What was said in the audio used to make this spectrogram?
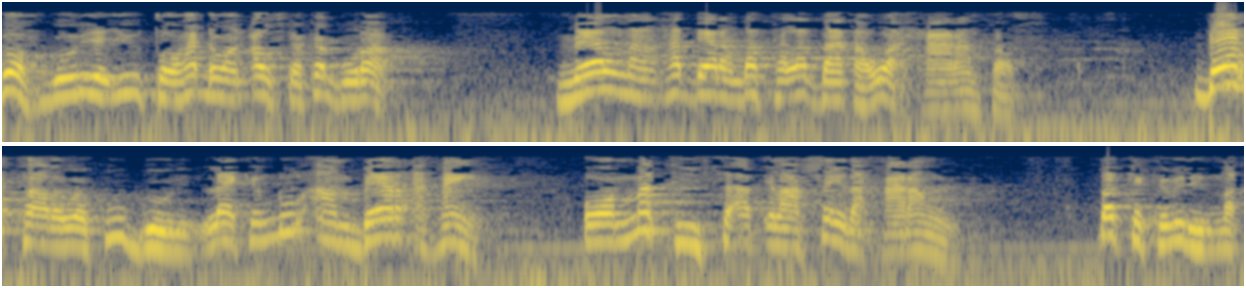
goof gooniya iyo too hadhowaan cawska ka guraa meelna hadeeran dadka la daaqa waa xaaraan taas beertaada waa kuu gooni laakiin dhul aan beer ahayn oo naqiisa aad ilaashayda xaaraan wey dadka kama lihid naq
